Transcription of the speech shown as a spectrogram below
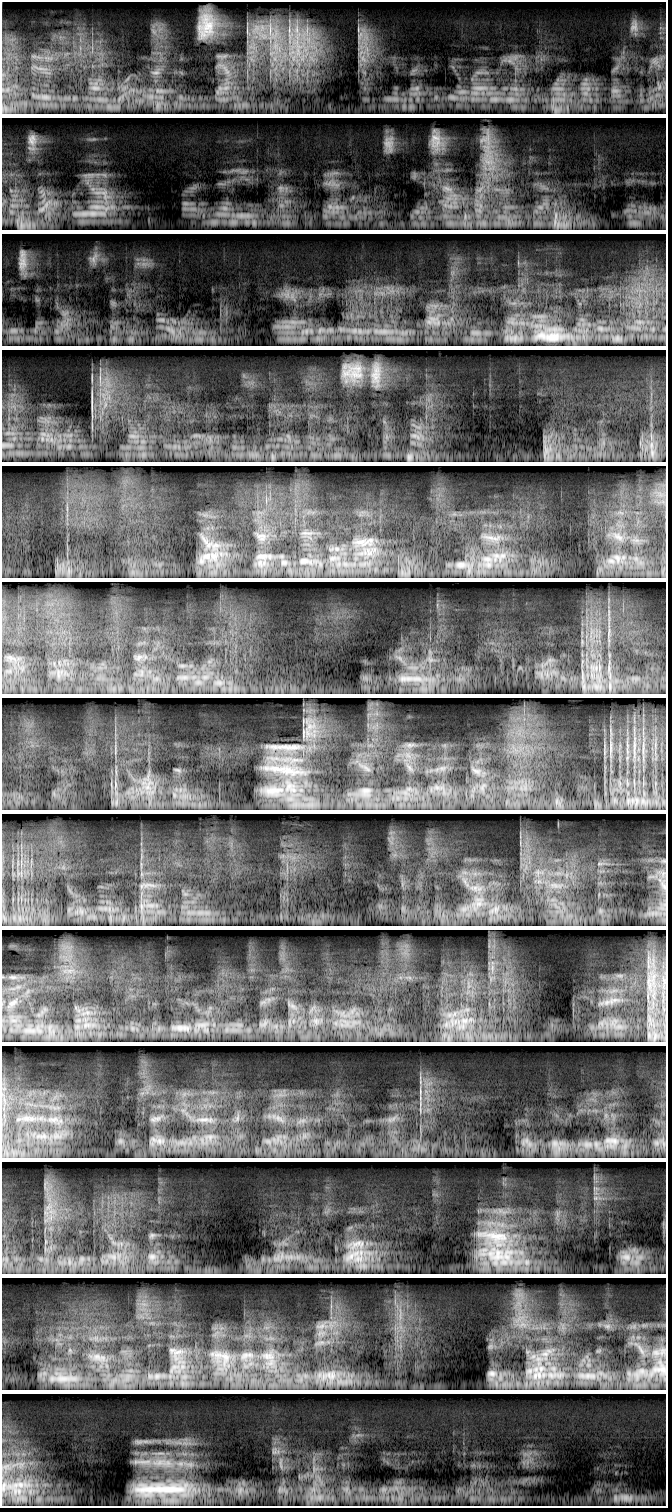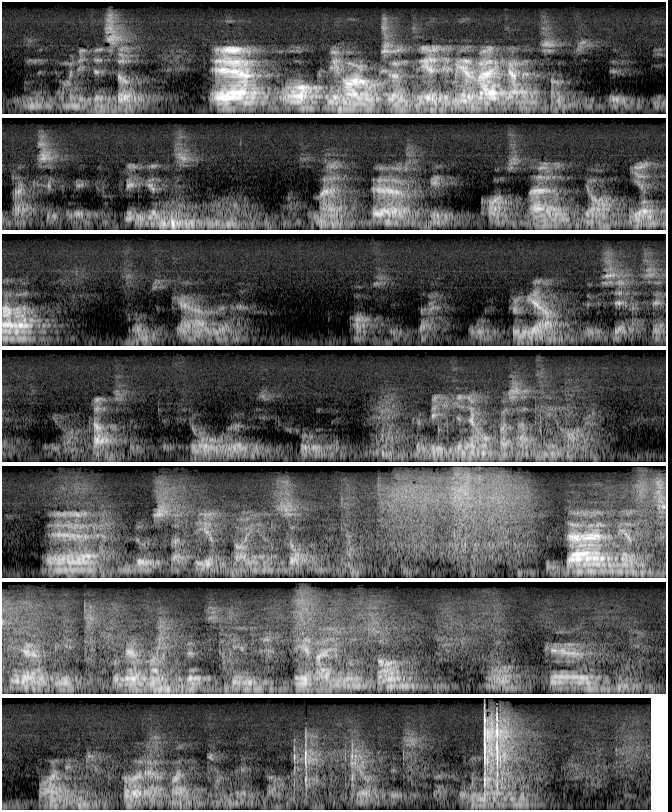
jag heter Ulrika Holmgård och jag är producent på Elverket och jobbar med vår våldverksamhet också. Och jag har nöjet att ikväll då presentera samtal runt den eh, ryska teaterns tradition eh, med lite olika infallsvinklar. Och jag tänkte överlåta åt Lars Weber att presentera kvällens samtal. Ja, hjärtligt välkomna till eh, kvällens samtal om tradition, uppror och adeln i den ryska teatern eh, med medverkan av ett antal personer här som jag ska presentera nu. herr Lena Jonsson som är kulturråd vid Sveriges ambassad i Moskva och där nära observerar de aktuella skeendena i kulturlivet och inklusive teatern, inte bara i Moskva. Ehm, och på min andra sida Anna Algulin, regissör, skådespelare eh, och jag kommer att presentera dig lite närmare om en liten stund. Eh, och vi har också en tredje medverkande som sitter i taxi på väg från flyget som är eh, bildkonstnären Jan Hietala som ska avsluta vårt program, det vill säga sen ska vi ha plats för lite frågor och diskussioner med publiken. Jag hoppas att ni har eh, lust att delta i en sån. Därmed ska jag be att lämna ordet till Lena Jonsson och eh, vad du kan höra vad du kan berätta om teatersituationen,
